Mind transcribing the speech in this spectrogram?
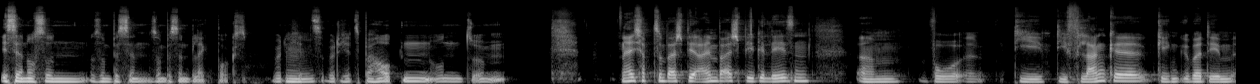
ist ja noch so ein so ein bisschen so ein bisschen Blackbox, würde ich mhm. jetzt würde ich jetzt behaupten und ähm, ja, ich habe zum Beispiel ein Beispiel gelesen, ähm, wo äh, die, die Flanke gegenüber dem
